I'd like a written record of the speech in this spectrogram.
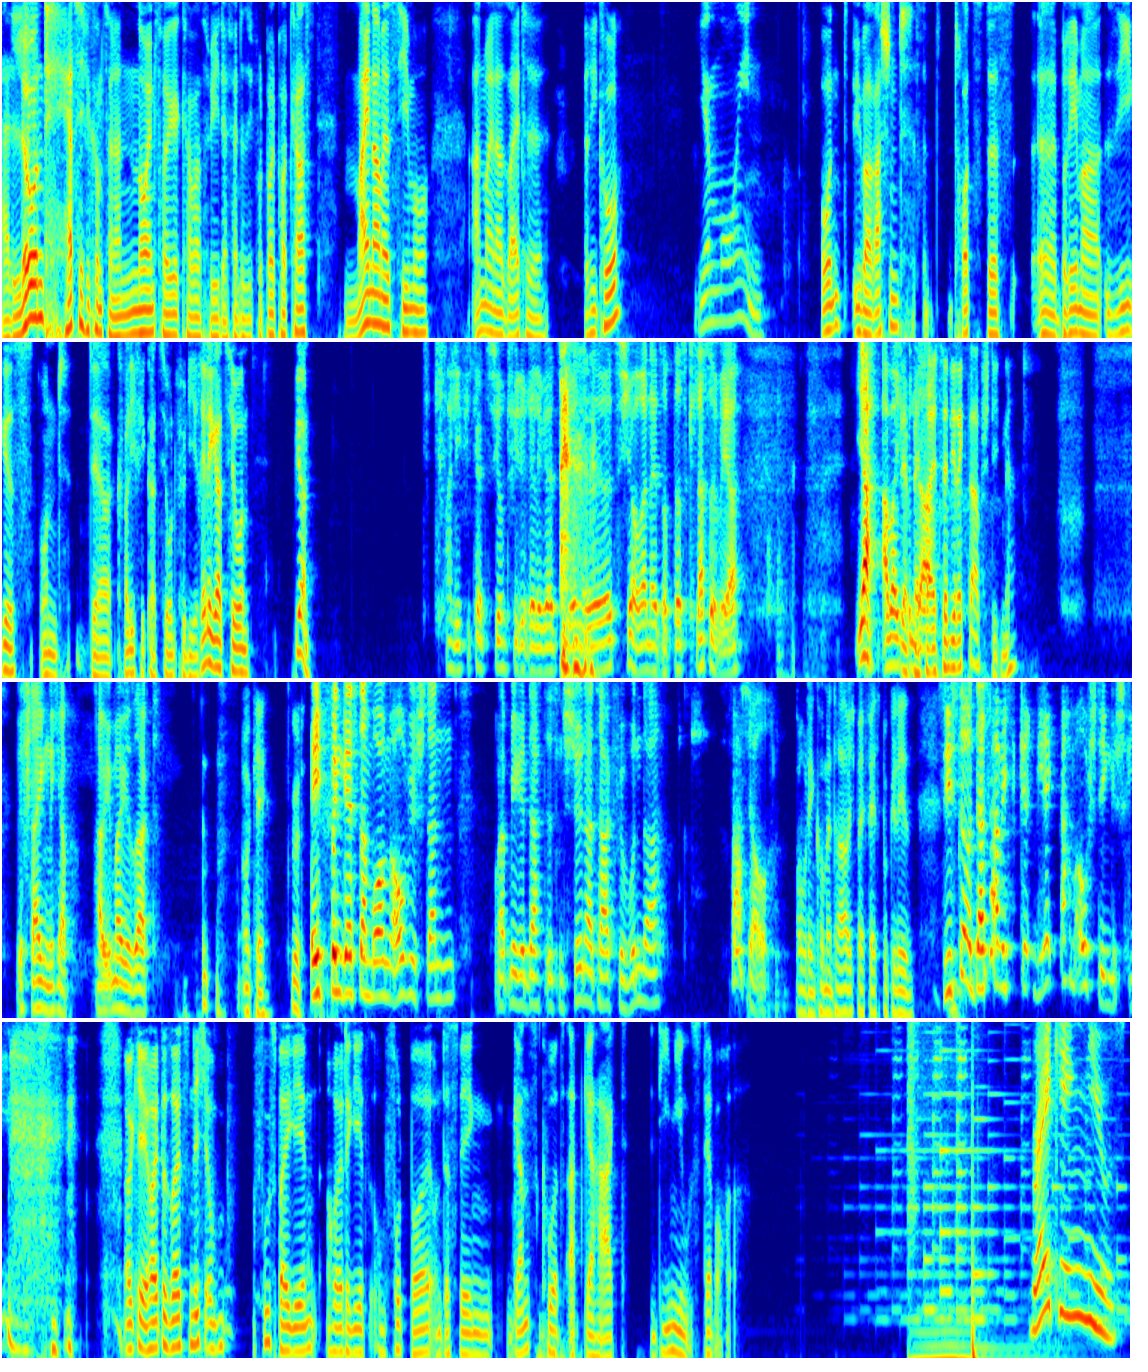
Hallo und herzlich willkommen zu einer neuen Folge Cover 3 der Fantasy Football Podcast. Mein Name ist Timo, an meiner Seite Rico Ja, moin. und überraschend, trotz des äh, Bremer Sieges und der Qualifikation für die Relegation, Björn. Die Qualifikation für die Relegation also, hört sich auch an, als ob das klasse wäre. Ja, aber ich Der bin besser da. als der direkte Abstieg, ne? Wir steigen nicht ab, habe ich immer gesagt. Okay, gut. Ich bin gestern Morgen aufgestanden und habe mir gedacht, ist ein schöner Tag für Wunder. War's ja auch. Oh, den Kommentar habe ich bei Facebook gelesen. Siehst du, und das habe ich direkt nach dem Aufstehen geschrieben. Okay, heute soll es nicht um Fußball gehen, heute geht's um Football und deswegen ganz kurz abgehakt die News der Woche. Breaking News.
